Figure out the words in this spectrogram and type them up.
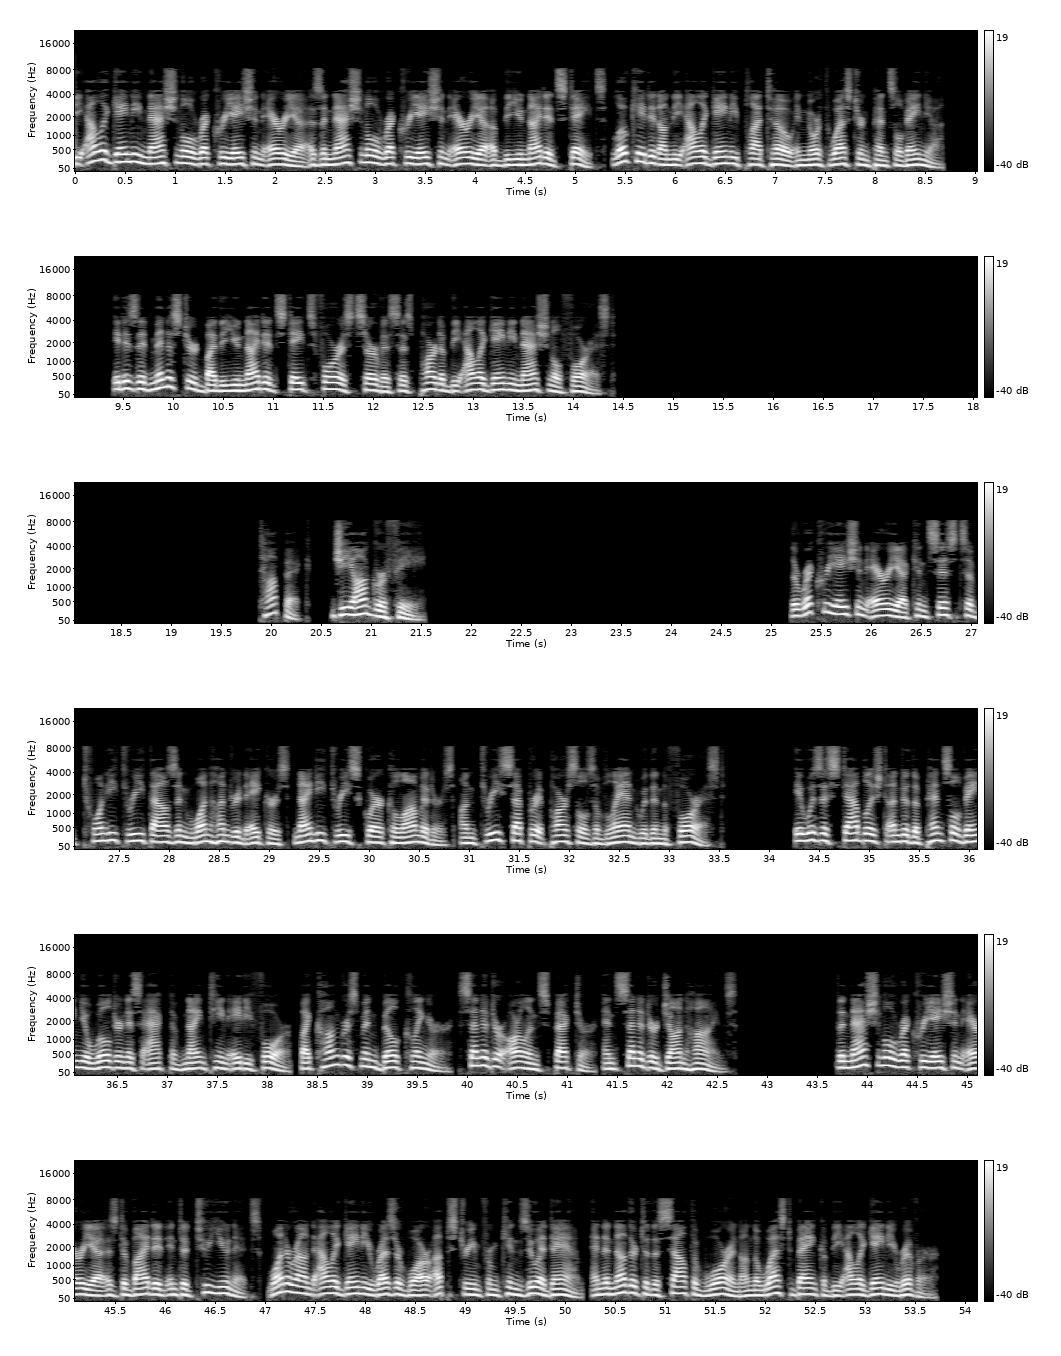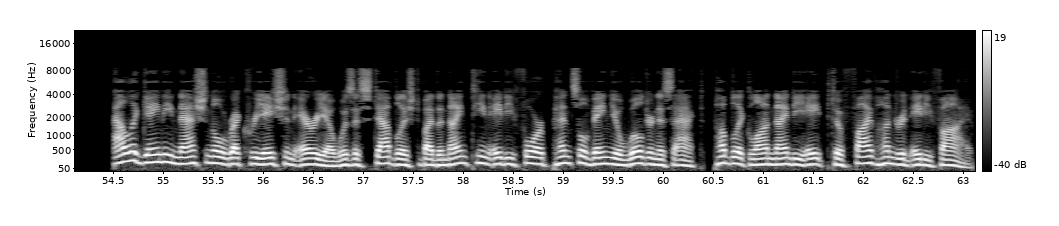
The Allegheny National Recreation Area is a national recreation area of the United States, located on the Allegheny Plateau in northwestern Pennsylvania. It is administered by the United States Forest Service as part of the Allegheny National Forest. Geography The recreation area consists of 23,100 acres 93 square kilometers on three separate parcels of land within the forest. It was established under the Pennsylvania Wilderness Act of 1984, by Congressman Bill Clinger, Senator Arlen Specter, and Senator John Heinz. The National Recreation Area is divided into two units, one around Allegheny Reservoir upstream from Kinzua Dam, and another to the south of Warren on the west bank of the Allegheny River. Allegheny National Recreation Area was established by the 1984 Pennsylvania Wilderness Act, Public Law 98-585.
